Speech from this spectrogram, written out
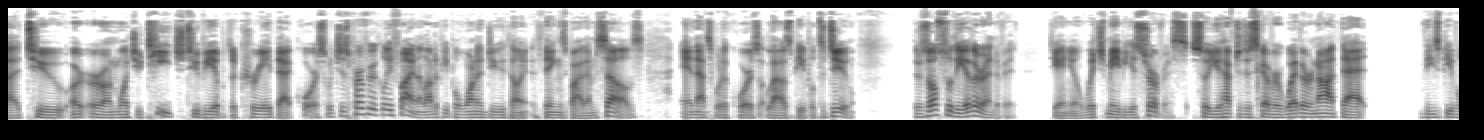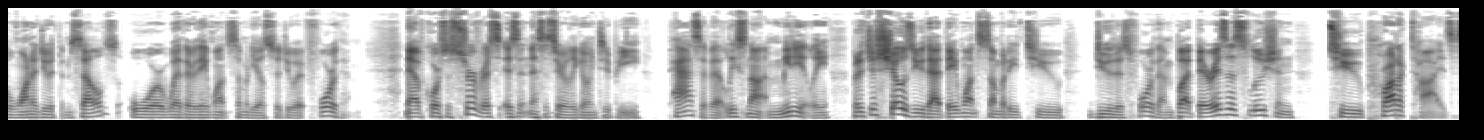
uh, to or, or, on what you teach to be able to create that course, which is perfectly fine. A lot of people want to do th- things by themselves, and that's what a course allows people to do. There's also the other end of it, Daniel, which may be a service. So you have to discover whether or not that these people want to do it themselves or whether they want somebody else to do it for them. Now, of course, a service isn't necessarily going to be passive, at least not immediately, but it just shows you that they want somebody to do this for them. But there is a solution to productize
